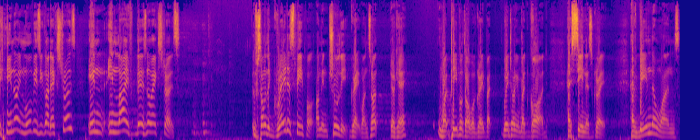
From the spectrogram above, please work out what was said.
you know, in movies you got extras. In, in life, there's no extras. Some of the greatest people, I mean, truly great ones, not, okay, what people thought were great, but we're talking about God has seen as great, have been the ones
